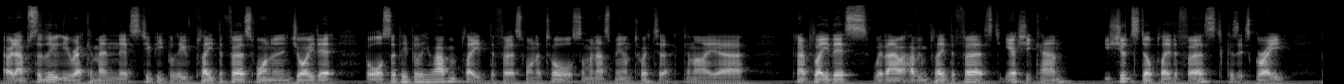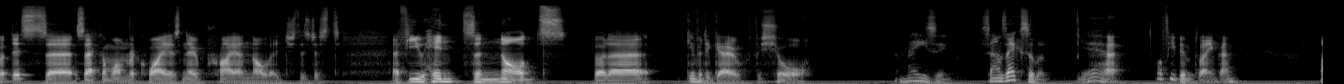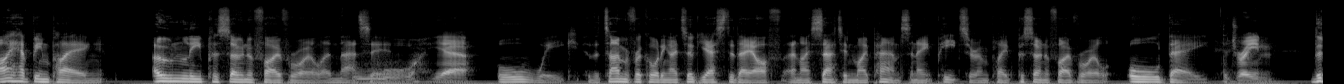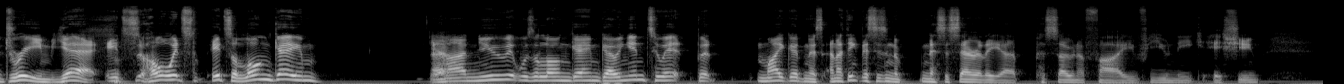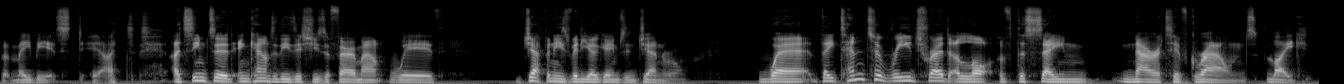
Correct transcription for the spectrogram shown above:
I would absolutely recommend this to people who've played the first one and enjoyed it, but also people who haven't played the first one at all. Someone asked me on Twitter, "Can I, uh, can I play this without having played the first? Yes, you can. You should still play the first because it's great, but this uh, second one requires no prior knowledge. There's just a few hints and nods, but uh, give it a go for sure. Amazing. Sounds excellent. Yeah. What have you been playing, Ben? I have been playing only Persona 5 Royal, and that's it. Yeah. All week. At the time of recording, I took yesterday off and I sat in my pants and ate pizza and played Persona 5 Royal all day. The dream. The dream, yeah. It's oh, it's it's a long game, and I knew it was a long game going into it. But my goodness, and I think this isn't a, necessarily a Persona Five unique issue, but maybe it's. I I seem to encounter these issues a fair amount with Japanese video games in general, where they tend to retread a lot of the same narrative ground, like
